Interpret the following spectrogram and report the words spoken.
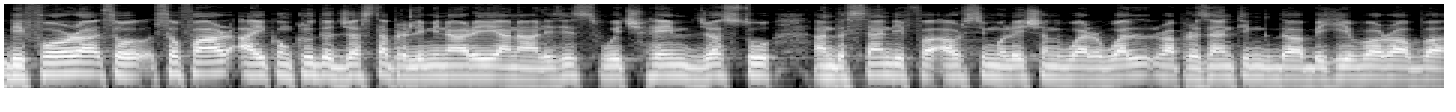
before, uh, so, so far I concluded just a preliminary analysis, which aimed just to understand if uh, our simulation were well representing the behavior of uh,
